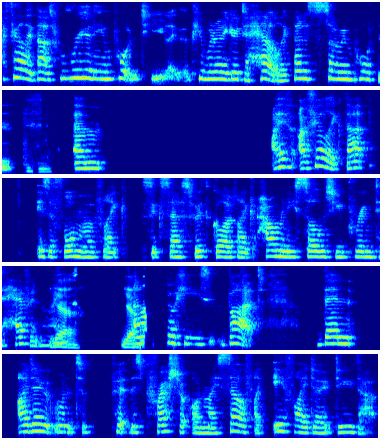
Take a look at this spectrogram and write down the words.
I feel like that's really important to you. Like that people don't go to hell. Like that is so important. hmm Um I I feel like that is a form of like success with God, like how many souls you bring to heaven, right? Yeah. Yeah. sure he's but then i don't want to put this pressure on myself like if i don't do that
